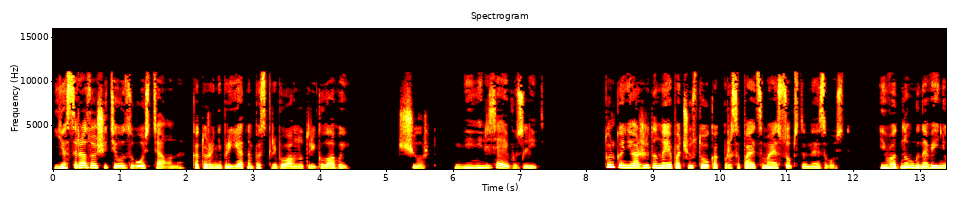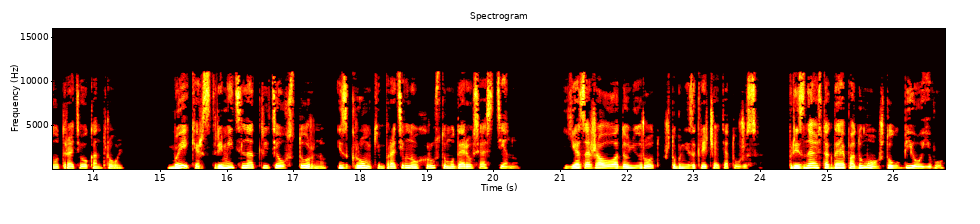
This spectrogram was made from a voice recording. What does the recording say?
Я сразу ощутила злость Алана, которая неприятно поскребла внутри головы. Черт, мне нельзя его злить. Только неожиданно я почувствовала, как просыпается моя собственная злость, и в одно мгновение утратила контроль. Бейкер стремительно отлетел в сторону и с громким противным хрустом ударился о стену. Я зажала ладонью рот, чтобы не закричать от ужаса. Признаюсь, тогда я подумала, что убила его.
